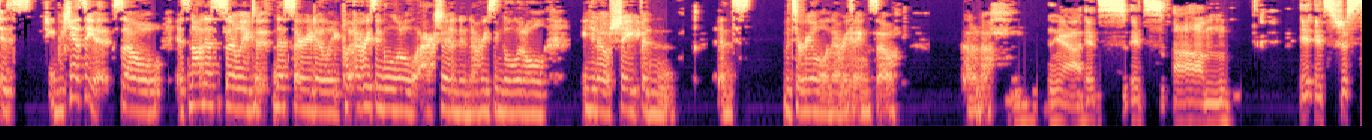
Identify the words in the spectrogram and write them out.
it's, we can't see it. So it's not necessarily to, necessary to like put every single little action and every single little, you know, shape and, and material and everything. So I don't know. yeah it's it's um it, it's just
